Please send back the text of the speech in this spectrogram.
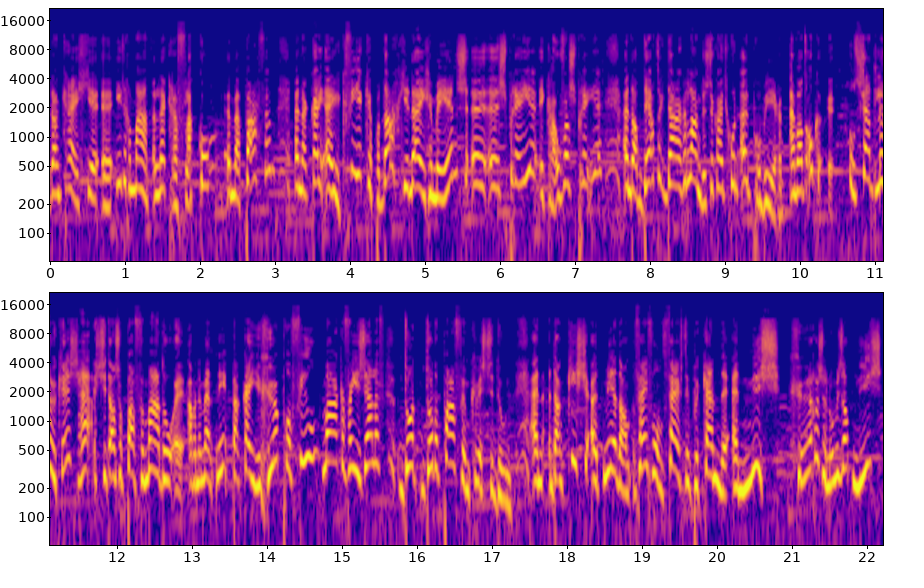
dan krijg je iedere maand een lekkere flacon met parfum. En dan kan je eigenlijk vier keer per dag je eigen mee in sprayen. Ik hou van sprayen. En dat 30 dagen lang, dus dan kan je het gewoon uitproberen. En wat ook ontzettend leuk is, hè, als je dan zo'n Parfumado eh, abonnement neemt... dan kan je geurprofiel maken van jezelf door, door de parfumquiz te doen. En dan kies je uit meer dan 550 bekende en niche geuren, zo noemen ze dat, niche.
